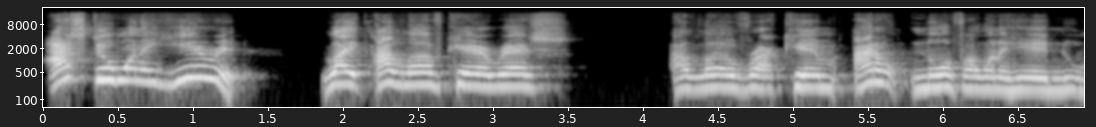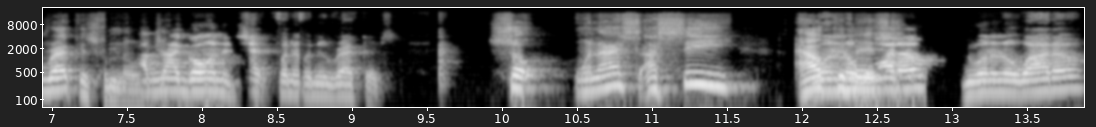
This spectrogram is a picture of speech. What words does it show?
I still want to hear it. Like I love KRS. I love Rakim. I don't know if I want to hear new records from those. I'm not going to check for them for new records. So when I I see Alchemist, you want to know why though?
